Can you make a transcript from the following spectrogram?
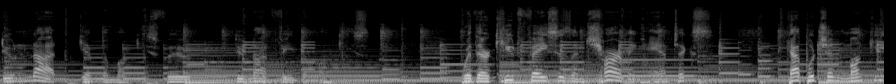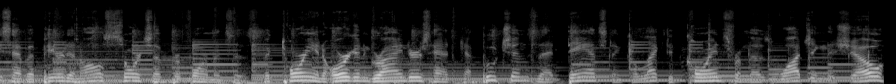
do not give the monkeys food. Do not feed the monkeys. With their cute faces and charming antics, Capuchin monkeys have appeared in all sorts of performances. Victorian organ grinders had capuchins that danced and collected coins from those watching the show.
